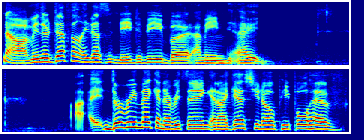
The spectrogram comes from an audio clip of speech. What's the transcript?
No, I mean there definitely doesn't need to be, but I mean, I I, they're remaking everything, and I guess you know people have.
